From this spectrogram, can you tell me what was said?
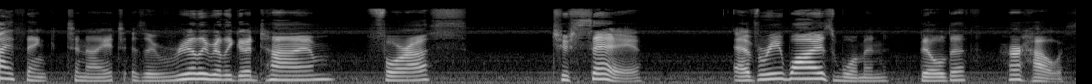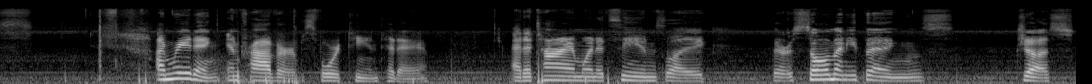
I think tonight is a really, really good time for us to say, Every wise woman buildeth her house. I'm reading in Proverbs 14 today, at a time when it seems like there are so many things just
